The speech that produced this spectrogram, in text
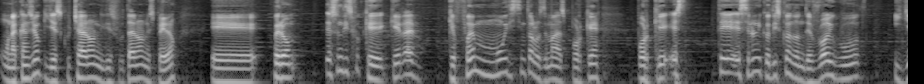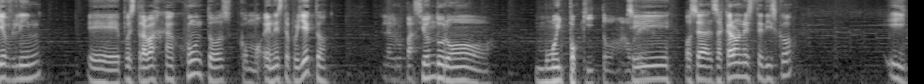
una canción que ya escucharon y disfrutaron, espero. Pero es un disco que, que era, que fue muy distinto a los demás. ¿Por qué? Porque este es el único disco en donde Roy Wood y Jeff Lynne eh, pues trabajan juntos como en este proyecto. La agrupación duró muy poquito. Aure. Sí, o sea, sacaron este disco y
